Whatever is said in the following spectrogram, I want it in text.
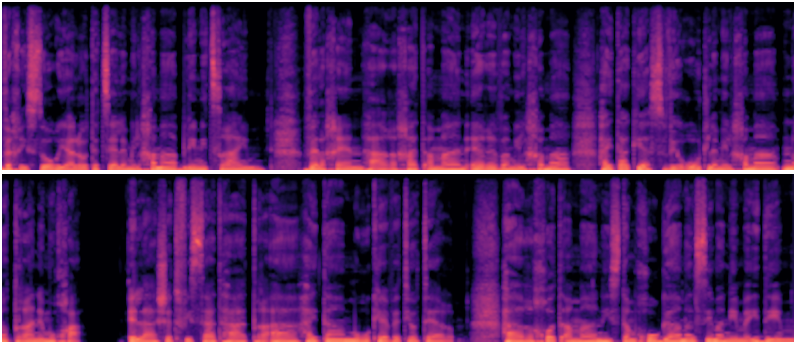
וכי סוריה לא תצא למלחמה בלי מצרים. ולכן הערכת אמ"ן ערב המלחמה הייתה כי הסבירות למלחמה נותרה נמוכה. אלא שתפיסת ההתראה הייתה מורכבת יותר. הערכות אמ"ן הסתמכו גם על סימנים מעידים,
